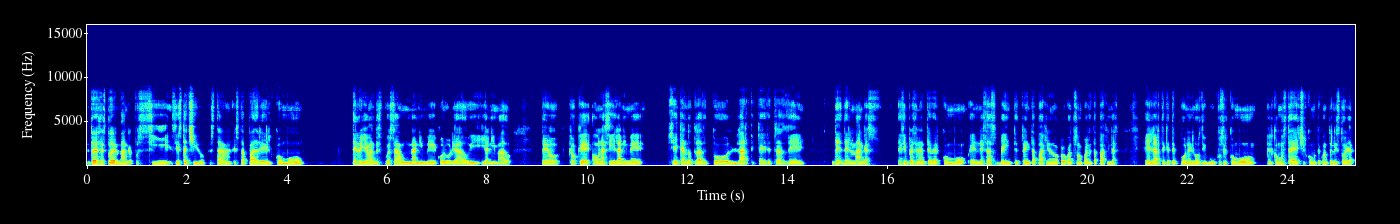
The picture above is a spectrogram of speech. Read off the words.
Entonces, esto del manga, pues sí, sí está chido, está, está padre el cómo te lo llevan después a un anime coloreado y, animado, pero creo que aún así el anime sigue quedando atrás de todo el arte que hay detrás de, del manga. Es, impresionante ver cómo en esas 20, 30 páginas, no me acuerdo cuántas son, 40 páginas, el arte que te ponen, los dibujos, el cómo, el cómo está hecho, el cómo te cuentan la historia,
